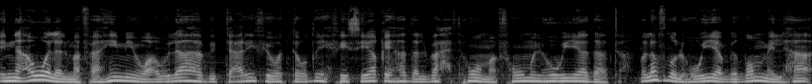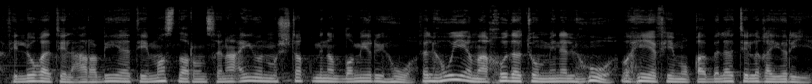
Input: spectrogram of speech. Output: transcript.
إن أول المفاهيم وأولاها بالتعريف والتوضيح في سياق هذا البحث هو مفهوم الهوية ذاته، ولفظ الهوية بضم الهاء في اللغة العربية مصدر صناعي مشتق من الضمير هو، فالهوية مأخوذة من الهو وهي في مقابلة الغيرية،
